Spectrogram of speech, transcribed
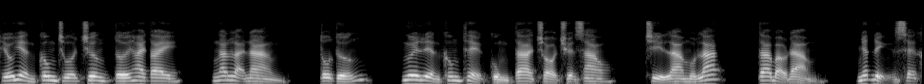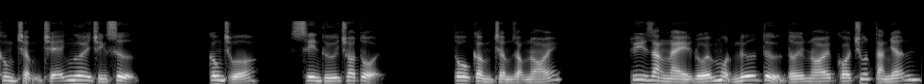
hiếu hiển công chúa trương tới hai tay, ngăn lại nàng, tô tướng, ngươi liền không thể cùng ta trò chuyện sao, chỉ là một lát, ta bảo đảm, nhất định sẽ không chậm trễ ngươi chính sự. Công chúa, xin thứ cho tội. Tô cầm trầm giọng nói. Tuy rằng này đối một nữ tử tới nói có chút tàn nhẫn,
